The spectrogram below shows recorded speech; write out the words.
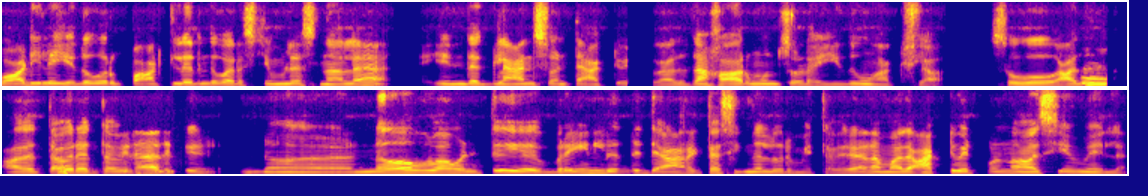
பாடியில ஏதோ ஒரு பார்ட்ல இருந்து வர ஸ்டிமுலஸ்னால இந்த கிளான்ஸ் வந்துட்டு ஆக்டிவேட் ஆகுது. அதுதான் ஹார்மோன்ஸோட இதுவும் ஆக்சுவலா. ஸோ அது அதை தவிர தவிர அதுக்கு நர்வா வந்துட்டு பிரெயின்ல இருந்து டைரக்டா சிக்னல் வருமே தவிர நம்ம அதை ஆக்டிவேட் பண்ணணும் அவசியமே இல்லை.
